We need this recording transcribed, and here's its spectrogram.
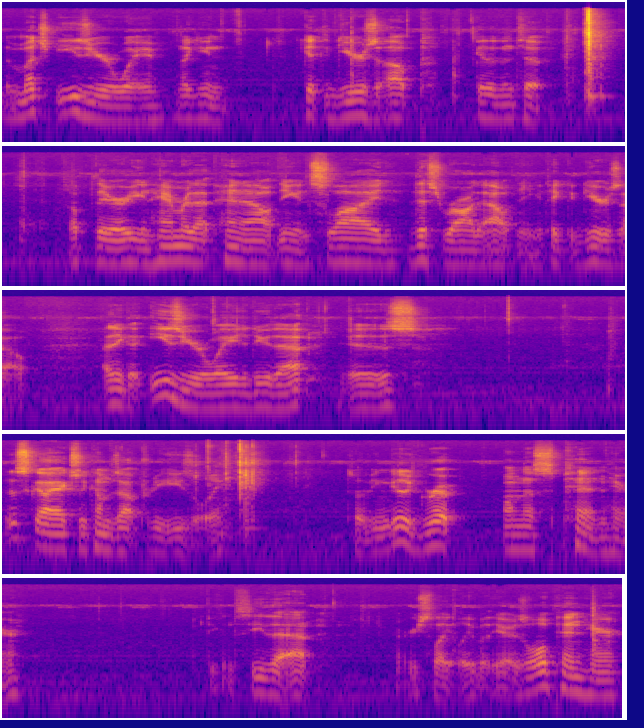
The much easier way, like you can get the gears up, get it into up there, you can hammer that pin out, you can slide this rod out, and you can take the gears out. I think an easier way to do that is this guy actually comes out pretty easily. So if you can get a grip on this pin here, if you can see that very slightly, but yeah, there's a little pin here.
